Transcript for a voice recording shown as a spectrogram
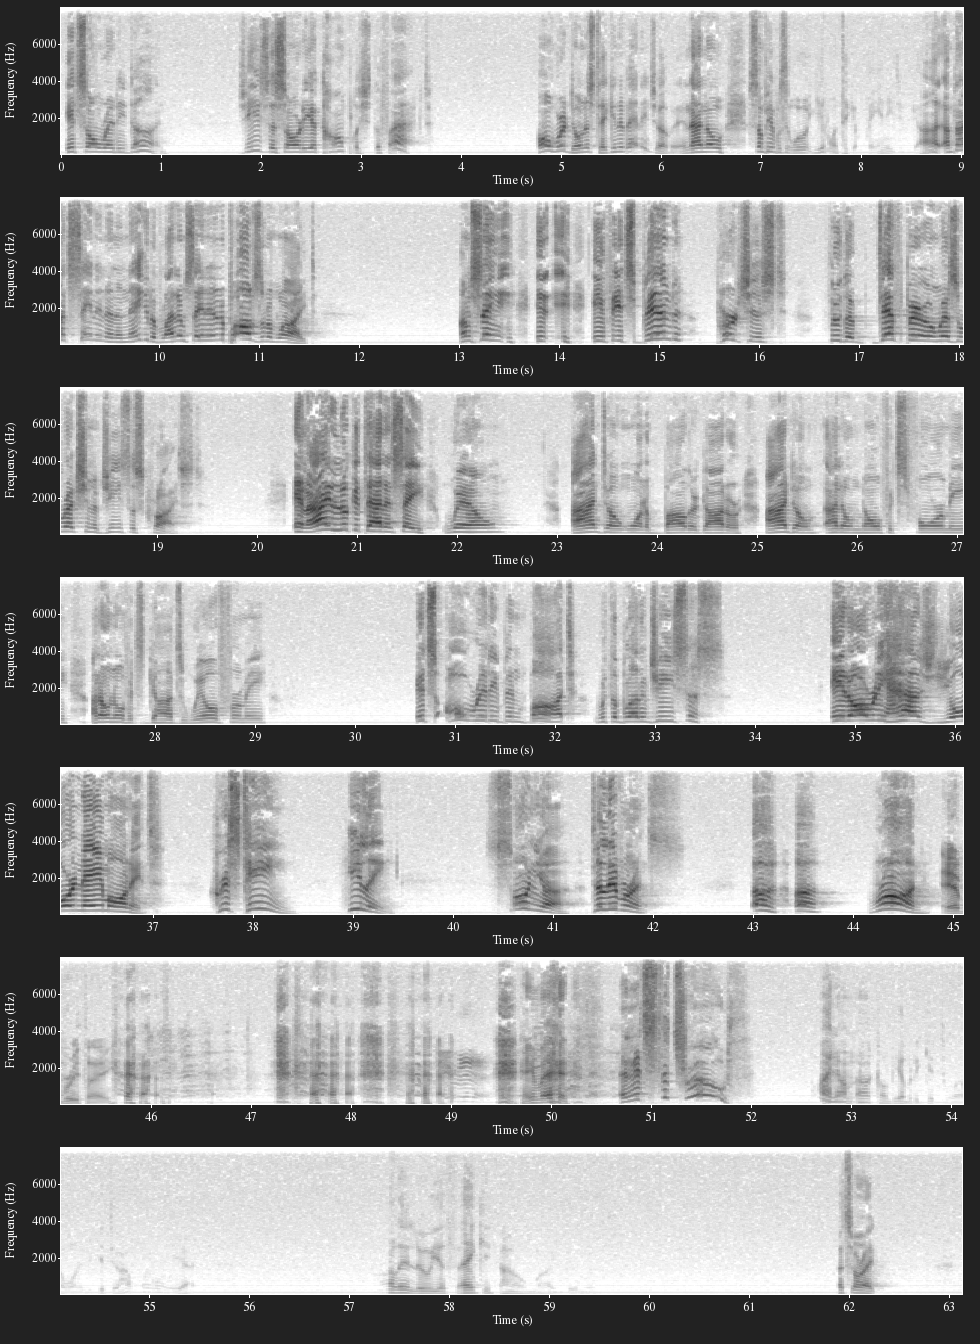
It's already done. Jesus already accomplished the fact. All we're doing is taking advantage of it. And I know some people say, well, you don't want to take advantage of God. I'm not saying it in a negative light, I'm saying it in a positive light. I'm saying if it's been purchased through the death, burial, and resurrection of Jesus Christ, and I look at that and say, well, I don't want to bother God, or I don't, I don't know if it's for me, I don't know if it's God's will for me. It's already been bought with the blood of Jesus. It already has your name on it. Christine, healing. Sonia, deliverance. Uh, uh, Ron, everything. Amen. Amen. And it's the truth. I'm not going to be able to get to where I wanted to get to. How far are we at? Hallelujah. Thank you. Oh, my goodness. That's all right.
